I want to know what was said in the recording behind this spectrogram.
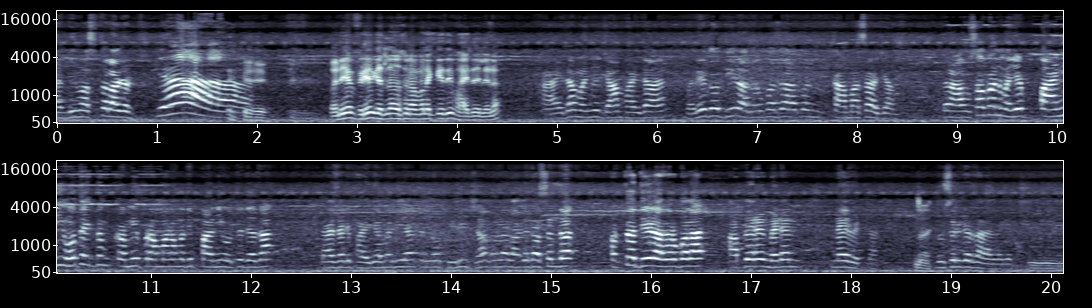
थंडी मस्त लागत पण हे फ्रीज घेतल्यापासून आपल्याला किती फायदा दिले ना? फायदा म्हणजे जाम फायदा आहे. भले तो हजार रुपयाचा आपण कामाचा जाम. तर आवसा पण म्हणजे पाणी होतं एकदम कमी प्रमाणामध्ये पाणी होतं त्याचा. त्यासाठी फायद्यामध्ये या तर फ्रीज ज्या कोणाला लागत असेल तर फक्त दीड हजार रुपयाला आपल्याला भेटेल नाही भेटणार. नाही. दुसरीकडे जायला लागेल. हम्म.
